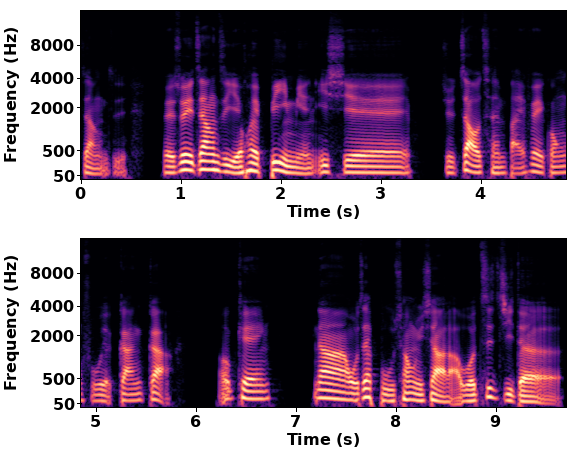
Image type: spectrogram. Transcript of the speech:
这样子。对，所以这样子也会避免一些就造成白费功夫的尴尬。OK，那我再补充一下啦，我自己的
